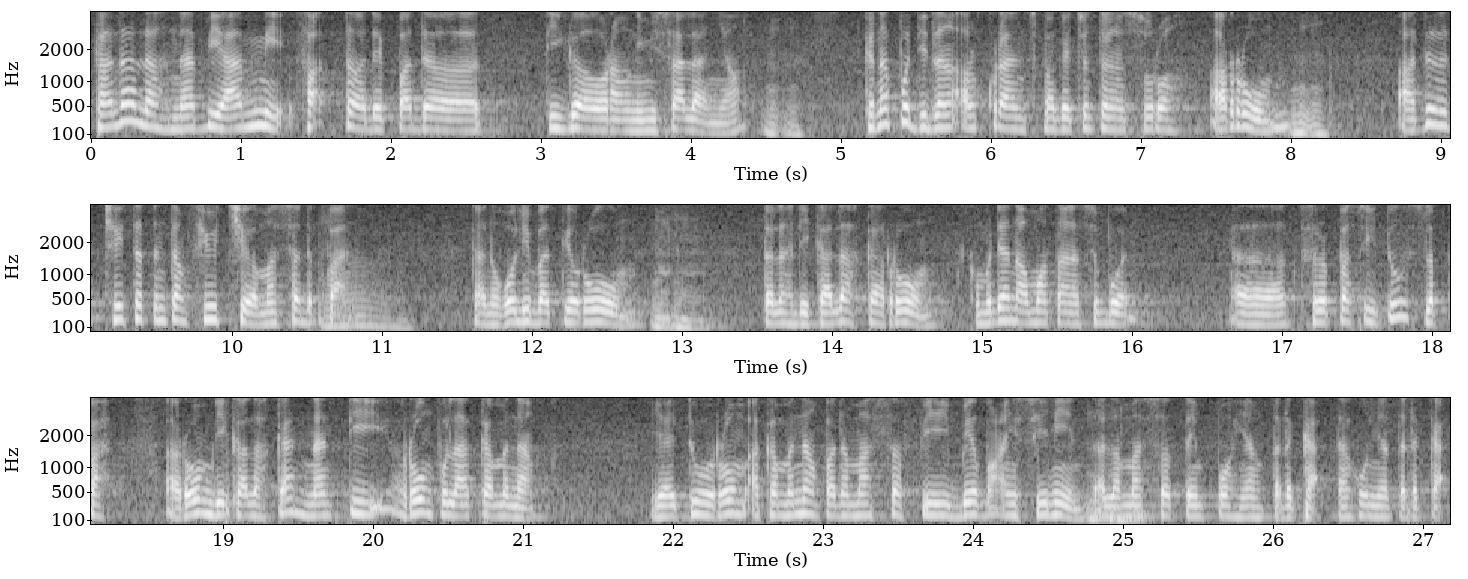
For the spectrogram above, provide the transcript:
kalaulah Nabi ambil fakta daripada tiga orang ni misalnya, mm-hmm. kenapa di dalam Al-Quran sebagai contoh dalam surah Ar-Rum mm-hmm. ada cerita tentang future masa depan. Mm-hmm. Kan gulibati Rum. Mm-hmm. Telah dikalahkan Rom. Kemudian Allah Taala sebut uh, selepas itu selepas Rom dikalahkan nanti Rom pula akan menang iaitu Rom akan menang pada masa fi bid'in sinin hmm. dalam masa tempoh yang terdekat tahun yang terdekat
